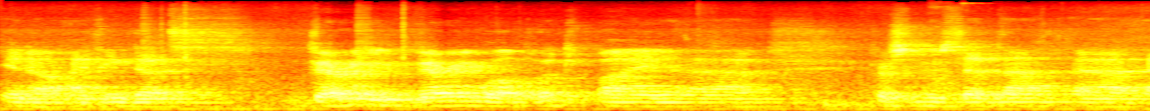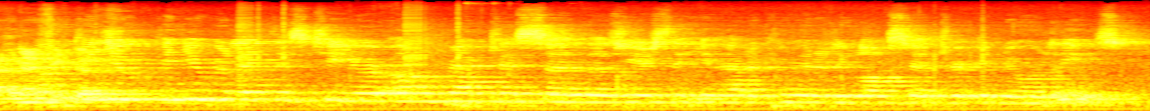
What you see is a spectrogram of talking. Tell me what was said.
You know, I think that's very, very well put by uh, person who said that, uh, and I think Can that's... you, can you relate this to your own practice in those years that you had a community law center in New Orleans?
